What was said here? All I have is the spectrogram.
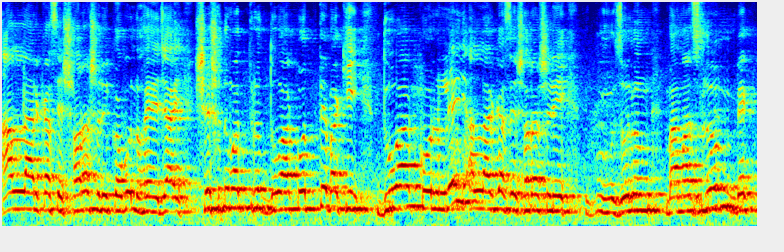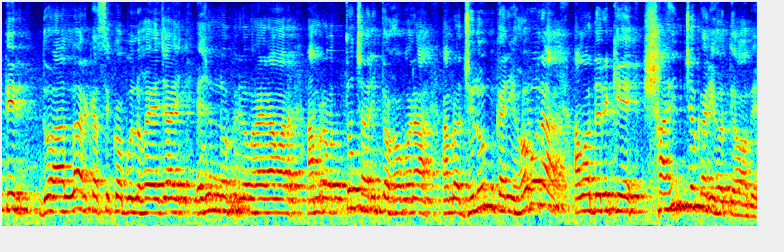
আল্লাহর কাছে সরাসরি কবুল হয়ে যায়। সে শুধুমাত্র দোয়া করতে বাকি। দোয়া করলেই আল্লাহর কাছে সরাসরি জুলুম বা মাজলুম ব্যক্তির দোয়া আল্লাহর কাছে কবুল হয়ে যায়। এজন্য প্রিয় ভাইয়ের আমার, আমরা অত্যাচারিত হব না, আমরা জুলুমকারী হব না, আমাদেরকে সাহায্যকারী হতে হবে।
